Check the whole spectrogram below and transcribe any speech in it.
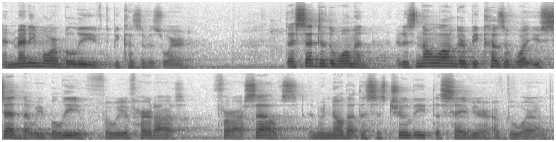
And many more believed because of his word. They said to the woman, It is no longer because of what you said that we believe, for we have heard our, for ourselves, and we know that this is truly the Savior of the world.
